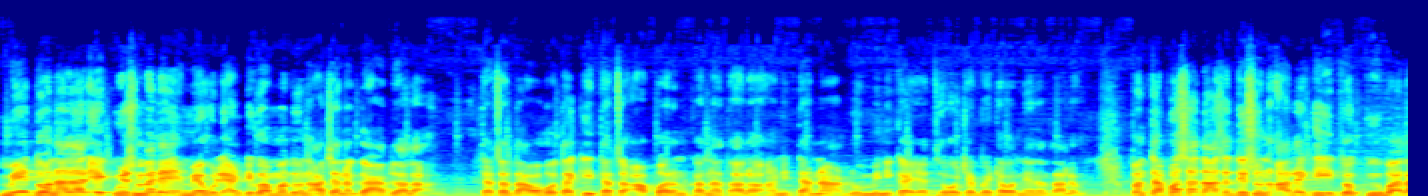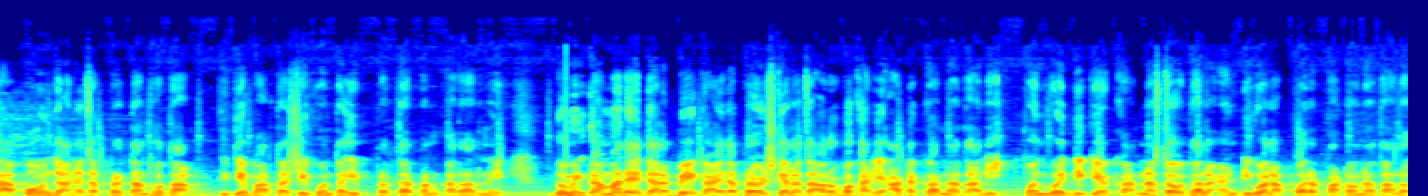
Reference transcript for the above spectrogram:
मे दोन हजार एकवीसमध्ये मेहुल अँटिग्वामधून अचानक गायब झाला. त्याचा दावा होता की त्याचं अपहरण करण्यात आलं आणि त्यांना डोमिनिका या जवळच्या बेटावर नेण्यात आलं. पण तपासात असं दिसून आलं की तो क्युबाला पळून जाण्याचा प्रयत्नात होता. तिथे भारताशी कोणताही प्रत्यार्पण करार नाही. डोमिनिकामध्ये त्याला बेकायदा प्रवेश केल्याच्या आरोपाखाली अटक करण्यात आली. पण वैद्यकीय कारणास्तव त्याला अँटिगोला परत पाठवण्यात आलं.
